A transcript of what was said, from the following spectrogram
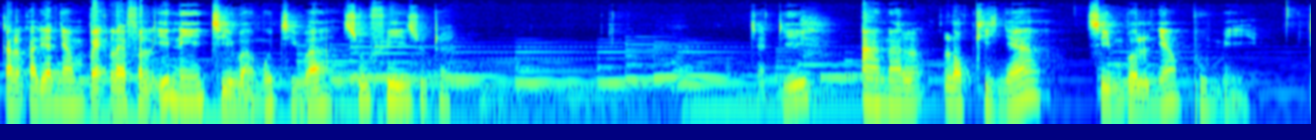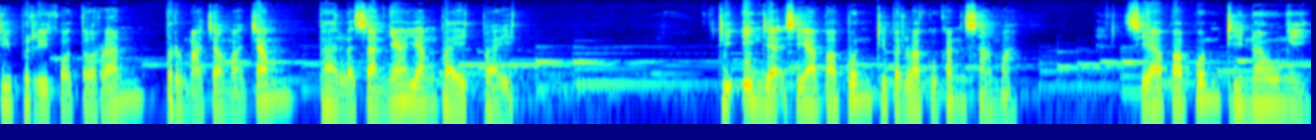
kalau kalian nyampe level ini, jiwamu jiwa sufi sudah. Jadi analoginya simbolnya bumi. Diberi kotoran bermacam-macam, balasannya yang baik-baik. Diinjak siapa pun diperlakukan sama. Siapa pun dinaungi.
